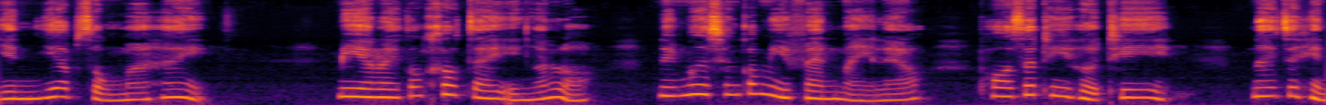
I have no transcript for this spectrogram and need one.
เย็นเยียบส่งมาให้ มีอะไรต้องเข้าใจอีกงั้นเหรอ ในเมื่อฉันก็มีแฟนใหม่แล้ว พอสักทีเหอะที่นายจะเห็น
